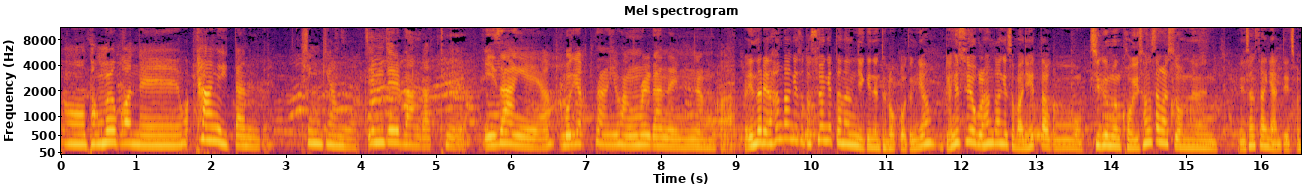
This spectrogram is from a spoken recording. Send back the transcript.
어, 박물관에 향이 있다는 게 신기한 것. 찜질방 같아요. 이상해요. 목욕탕이 박물관에 있는 것. 옛날에는 한강에서도 수영했다는 얘기는 들었거든요. 그러니까 해수욕을 한강에서 많이 했다고 지금은 거의 상상할 수 없는 예, 상상이 안 되죠.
